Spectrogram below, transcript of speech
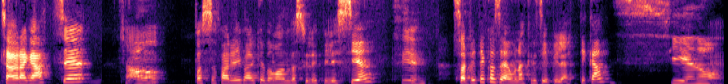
Ciao ragazze. Ciao. Posso farvi qualche domanda sulle epilessie? Sì. sì. Sapete cos'è una crisi epilettica? Sì e no.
